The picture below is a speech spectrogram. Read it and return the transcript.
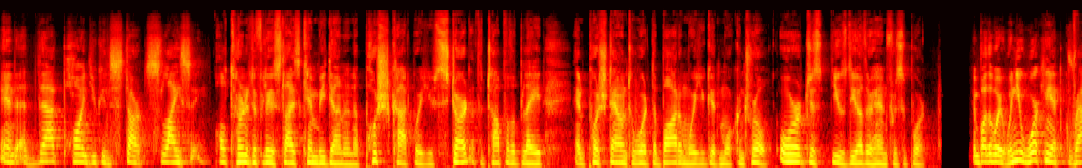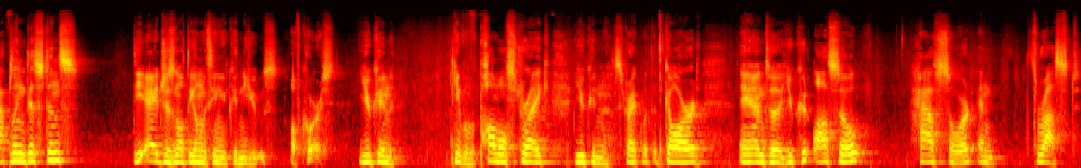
And at that point, you can start slicing. Alternatively, a slice can be done in a push cut where you start at the top of the blade and push down toward the bottom where you get more control. Or just use the other hand for support. And by the way, when you're working at grappling distance, the edge is not the only thing you can use, of course. You can give them a pommel strike, you can strike with the guard, and uh, you could also half sword and thrust,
